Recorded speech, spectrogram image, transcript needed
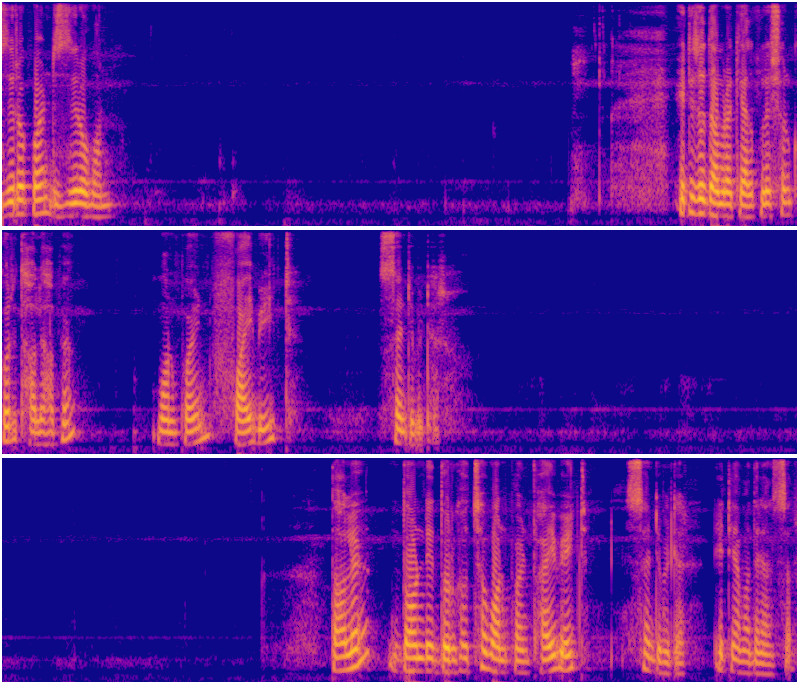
জিরো পয়েন্ট জিরো ওয়ান এটি যদি আমরা ক্যালকুলেশন করি তাহলে হবে one point five eight centimetre তাহলে দণ্ডের দৈর্ঘ্য হচ্ছে one point five eight centimetre এটি আমাদের অ্যান্সার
